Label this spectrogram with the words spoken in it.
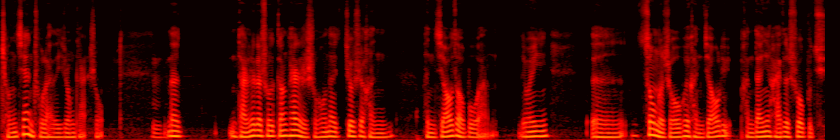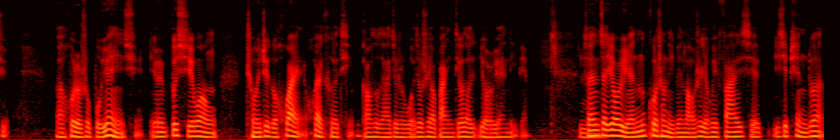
呈现出来的一种感受。嗯那嗯坦率的说，刚开始的时候，那就是很很焦躁不安，因为呃送的时候会很焦虑，很担心孩子说不去，啊、或者说不愿意去，因为不希望成为这个坏坏课题，告诉他就是我就是要把你丢到幼儿园里边。虽然嗯在幼儿园过程里边，老师也会发一些一些片段，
